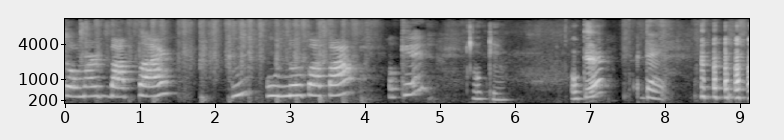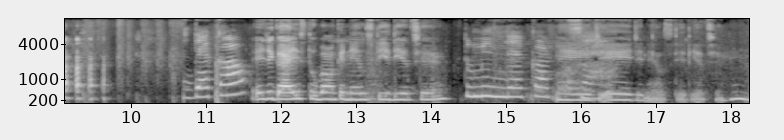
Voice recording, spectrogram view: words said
তোমার বাপার উম, অন্য পাপা ওকে ওকে ওকে দেখ দেখা এই যে গাইস তুবা আমাকে নেলস দিয়ে দিয়েছে। তুমি দেখা এই যে এই যে নেলস দিয়ে দিয়েছে হুম।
